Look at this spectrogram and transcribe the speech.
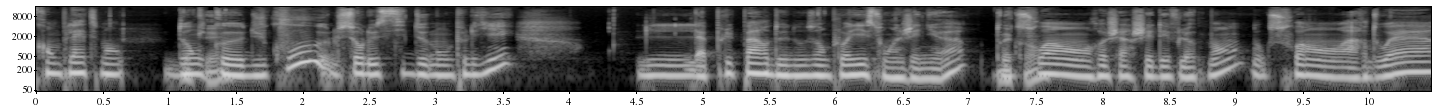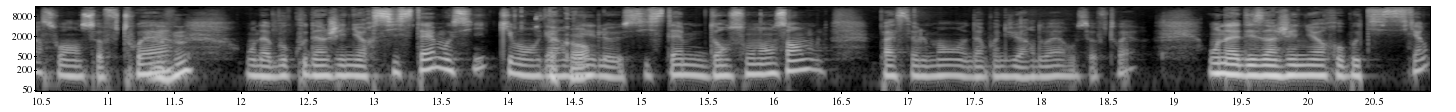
Complètement. Donc euh, du coup, sur le site de Montpellier, la plupart de nos employés sont ingénieurs. Donc soit en recherche et développement, donc soit en hardware, soit en software. Mhm. On a beaucoup d'ingénieurs système aussi qui vont regarder le système dans son ensemble, pas seulement d'un point de vue hardware ou software. On a des ingénieurs roboticiens.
